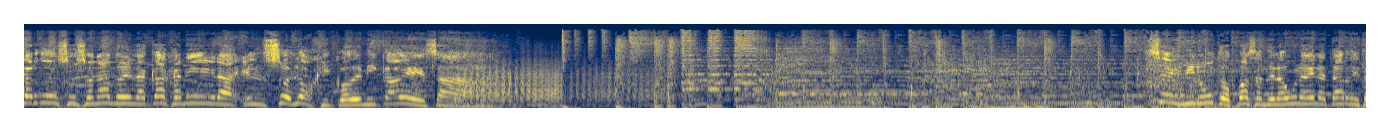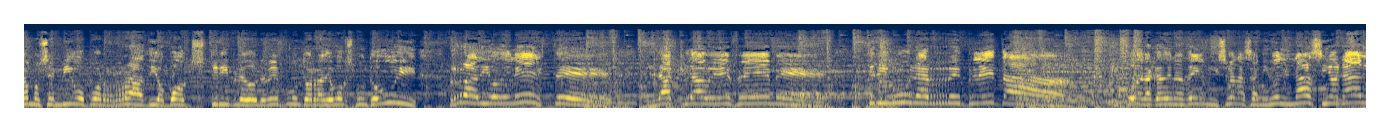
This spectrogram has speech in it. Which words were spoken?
Cardoso sonando en la caja negra, el zoológico de mi cabeza. Seis minutos pasan de la una de la tarde, estamos en vivo por Radio Box, www.radiobox.uy, Radio del Este, La Clave FM, Tribuna Repleta y toda la cadena de emisoras a nivel nacional.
